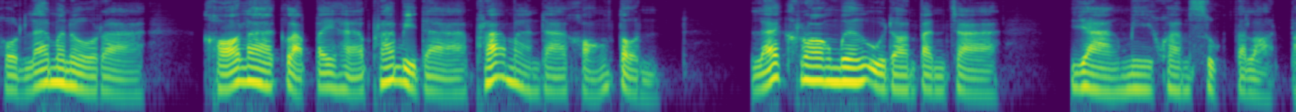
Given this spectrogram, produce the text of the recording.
ทนและมโนรา ขอลากลับไปหาพระบิดาพระมารดาของตน และครองเมืองอุดรปัญจา อย่างมีความสุขตลอดไป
